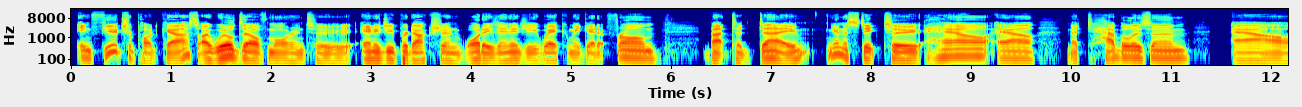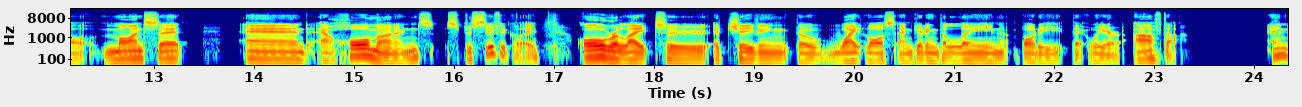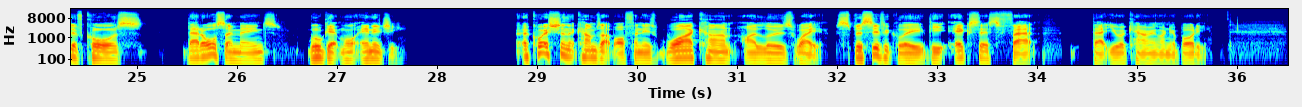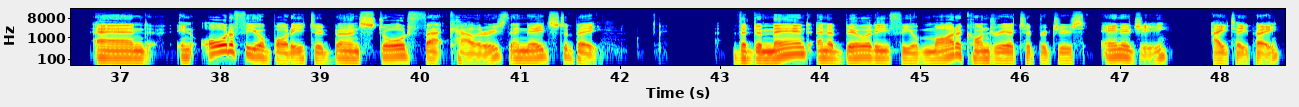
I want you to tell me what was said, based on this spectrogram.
in future podcasts, I will delve more into energy production. What is energy? Where can we get it from? But today, I'm going to stick to how our metabolism, our mindset, and our hormones specifically all relate to achieving the weight loss and getting the lean body that we are after. And of course, that also means we'll get more energy. A question that comes up often is why can't I lose weight? Specifically, the excess fat that you are carrying on your body. And in order for your body to burn stored fat calories, there needs to be the demand and ability for your mitochondria to produce energy, ATP,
